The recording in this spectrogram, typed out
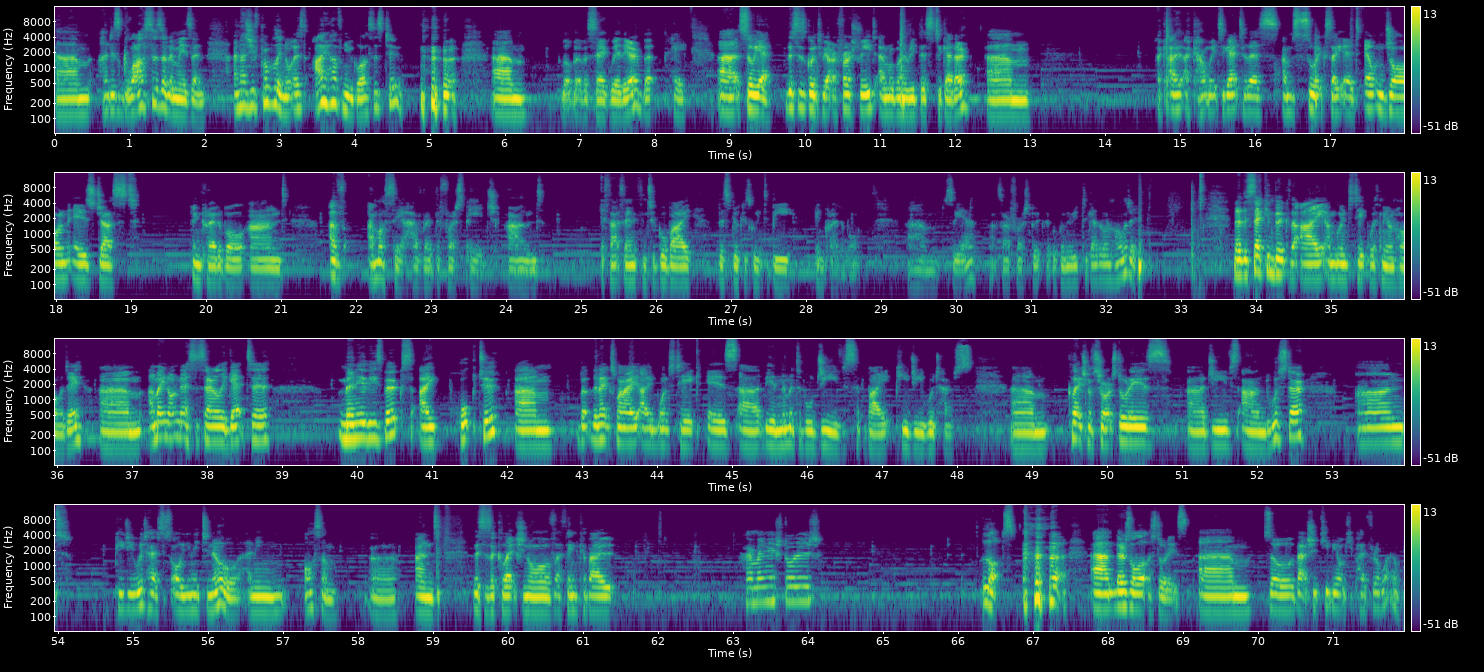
Um, and his glasses are amazing. And as you've probably noticed, I have new glasses too. um, a little bit of a segue there, but hey. Uh, so yeah, this is going to be our first read, and we're going to read this together. Um, I, I, I can't wait to get to this. I'm so excited. Elton John is just incredible, and I've I must say I have read the first page, and if that's anything to go by, this book is going to be incredible. Um, so yeah, that's our first book that we're going to read together on holiday. Now the second book that I am going to take with me on holiday, um, I might not necessarily get to many of these books, I hope to, um, but the next one I, I, want to take is uh, The Inimitable Jeeves by P.G. Wodehouse. Um, collection of short stories, uh, Jeeves and Wooster, and P.G. Wodehouse is all you need to know. I mean, awesome. Uh, and this is a collection of, I think, about how many stories? Lots. um, there's a lot of stories. Um, so that should keep me occupied for a while.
